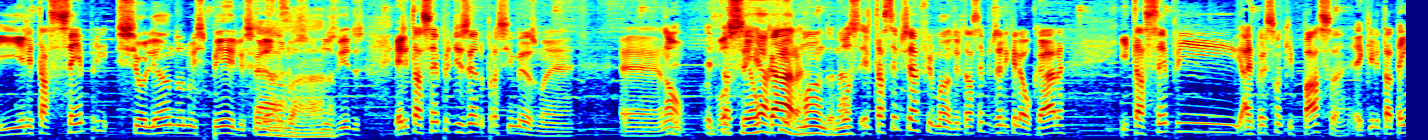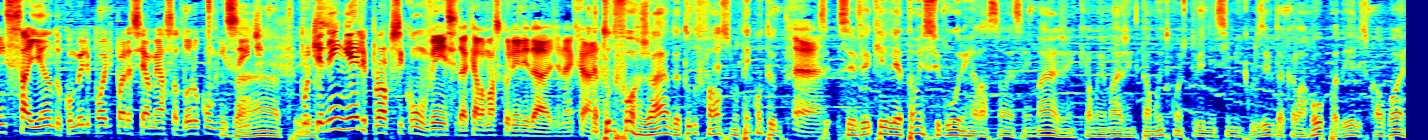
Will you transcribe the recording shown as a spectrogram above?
e ele tá sempre se olhando no espelho, se olhando nos, nos vídeos. Ele tá sempre dizendo pra si mesmo, é. é, não, Ele tá você se é o cara. né? Você- ele tá sempre se reafirmando, ele tá sempre dizendo que ele é o cara. E tá sempre. A impressão que passa é que ele tá até ensaiando como ele pode parecer ameaçador ou convincente. Exato, porque isso. nem ele próprio se convence daquela masculinidade, né, cara? É tudo forjado, é tudo falso, não tem conteúdo. É. Você vê que ele é tão inseguro em relação a essa imagem, que é uma imagem que está muito construída em cima, inclusive daquela roupa dele, de cowboy,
